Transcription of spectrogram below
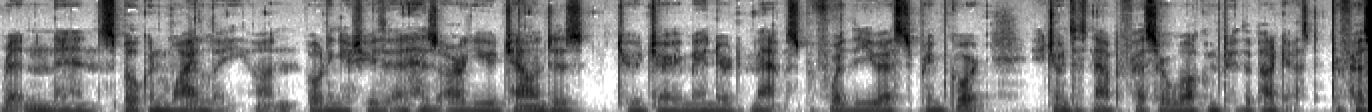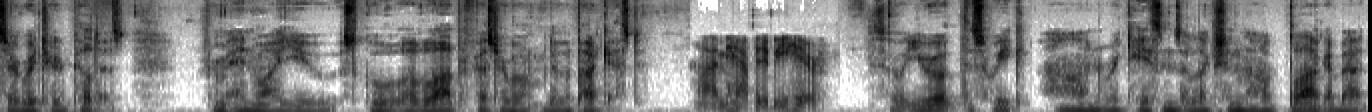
written, and spoken widely on voting issues and has argued challenges to gerrymandered maps before the U.S. Supreme Court. He joins us now. Professor, welcome to the podcast. Professor Richard Pildes from NYU School of Law. Professor, welcome to the podcast. I'm happy to be here. So you wrote this week on Rick Hasen's election law blog about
